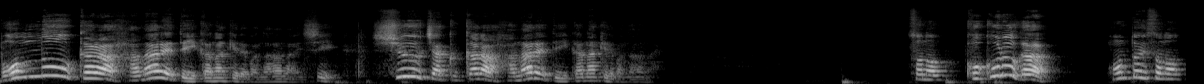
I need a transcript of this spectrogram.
煩悩から離れていかなければならないし執着から離れていかなければならない。その心が本当にその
